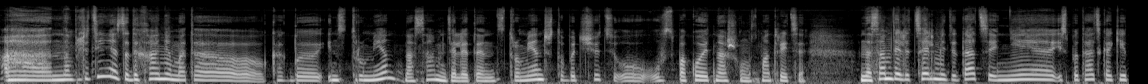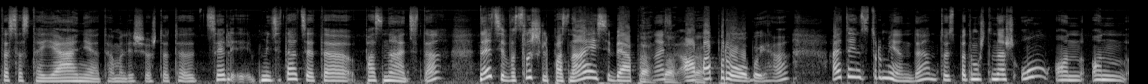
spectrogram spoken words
А наблюдение за дыханием это как бы инструмент, на самом деле это инструмент, чтобы чуть успокоить наш ум. Смотрите, на самом деле цель медитации не испытать какие-то состояния там или еще что-то. Цель медитации это познать, да? Знаете, вот слышали, познай себя, познай да, себя, а да. попробуй, а? А это инструмент, да? То есть потому что наш ум, он, он,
